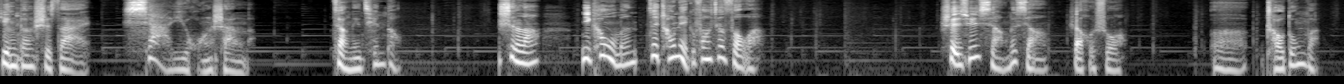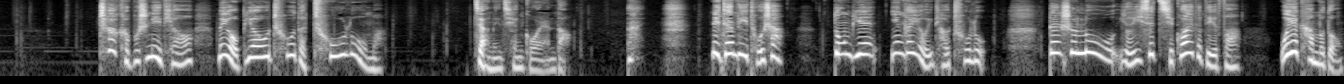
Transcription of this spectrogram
应当是在下玉皇山了。蒋灵谦道：“沈郎，你看我们在朝哪个方向走啊？”沈轩想了想，然后说：“呃，朝东吧。这可不是那条没有标出的出路吗？”蒋灵谦果然道：“ 那张地图上，东边应该有一条出路，但是路有一些奇怪的地方，我也看不懂。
